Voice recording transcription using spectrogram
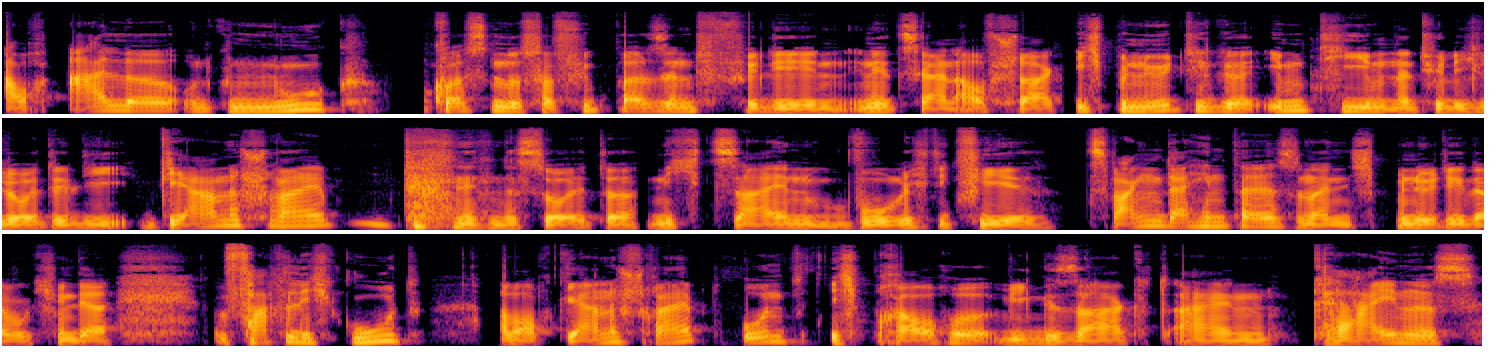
auch alle und genug kostenlos verfügbar sind für den initialen Aufschlag. Ich benötige im Team natürlich Leute, die gerne schreiben, denn das sollte nicht sein, wo richtig viel Zwang dahinter ist, sondern ich benötige da wirklich, wenn der fachlich gut aber auch gerne schreibt. Und ich brauche, wie gesagt, ein kleines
